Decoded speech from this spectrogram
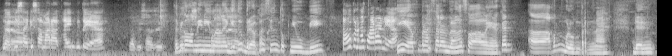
Nggak Ya. bisa disamaratain gitu ya. Nggak bisa sih. Tapi kalau minimalnya gitu berapa sih untuk newbie? Kamu penasaran ya? Iya, aku penasaran banget soalnya kan eh, aku belum pernah dan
